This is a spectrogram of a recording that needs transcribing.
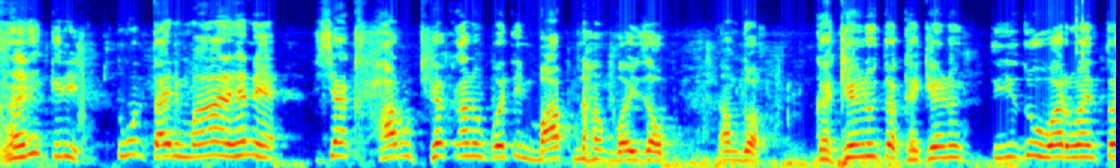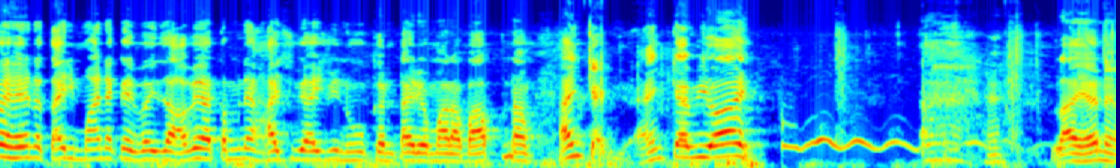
ઘણી કરી. તું તારી માર હે ને શાક સારું ઠેકાણું પહોંચીને બાપ ના વહી જાવ આમ તો ઘઘેણું તો ઘઘેણું ત્રીજું વર હોય તો હે ને તારી માને કઈ જાવ હવે તમને હાચવી હાચવી હું કંટાળ્યો મારા બાપ નામ આઈ ક્યાં આઈ ક્યાં હોય લાય હે ને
